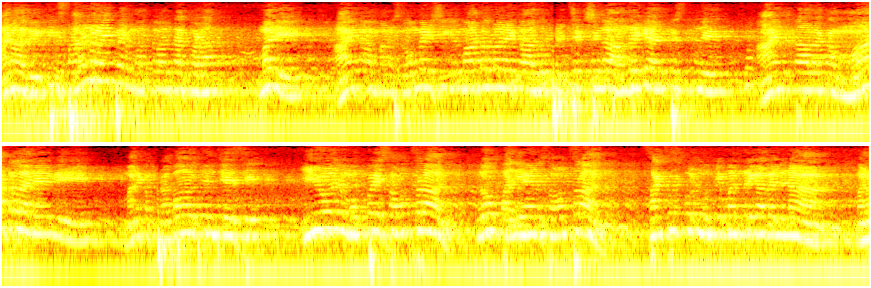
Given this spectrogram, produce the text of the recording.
అని ఆ వ్యక్తికి సరెండర్ అయిపోయారు మొత్తం అంతా కూడా. మరి ఆయన మన సోమేష్ ఈ మాటల్లోనే కాదు ప్రత్యక్షంగా అందరికీ అనిపిస్తుంది. ఆయన తాలూకా మాటలు అనేవి మనకు ప్రభావితం చేసి ఈ రోజు ముప్పై సంవత్సరాల్లో పదిహేను సంవత్సరాలు సక్సెస్ఫుల్ ముఖ్యమంత్రిగా వెళ్ళిన మన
